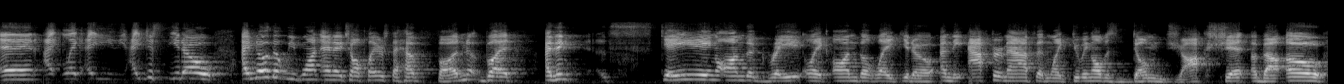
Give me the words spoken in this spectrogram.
and I like I I just you know I know that we want NHL players to have fun, but I think skating on the great like on the like you know and the aftermath and like doing all this dumb jock shit about oh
